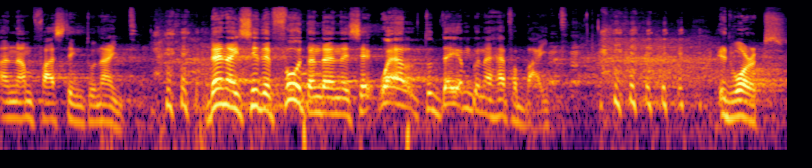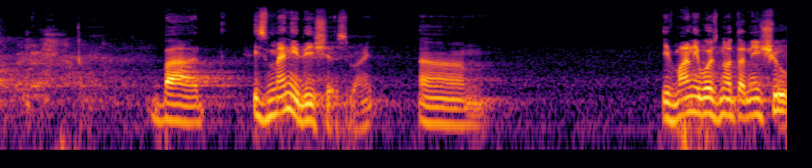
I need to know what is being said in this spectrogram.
and I'm fasting tonight. then I see the food and then I say, well, today I'm going to have a bite. it works. But it's many dishes, right? Um, if money was not an issue,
